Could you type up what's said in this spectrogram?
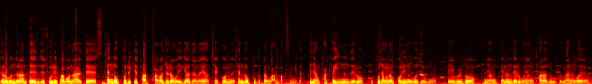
여러분들한테 이제 조립하거나 할 때 스탠드오프 이렇게 다 박아주라고 얘기하잖아요. 제 거는 스탠드오프 그딴 거 안 박습니다. 그냥 박혀 있는 대로 고장나면 버리는 거죠. 뭐 케이블도 그냥 되는 대로 그냥 달아주고 끝나는 거예요.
